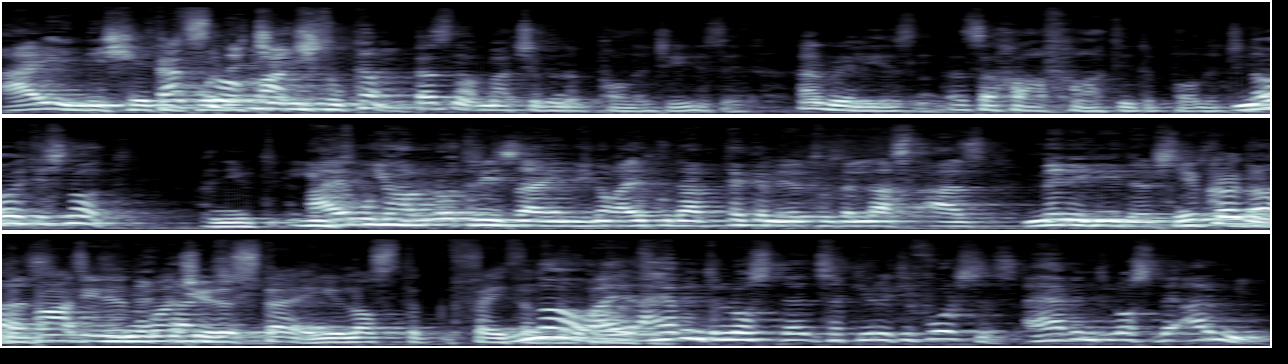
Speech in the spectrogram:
I initiated That's for the change much. to come. That's not much of an apology, is it? That really isn't. That's a half-hearted apology. No, it is not. And you, you, I would you, have not resigned. You know, I could have taken it to the last, as many leaders. you couldn't. The party didn't the want you to stay. You lost the faith of the No, I. I haven't lost the security forces. I haven't lost the army.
